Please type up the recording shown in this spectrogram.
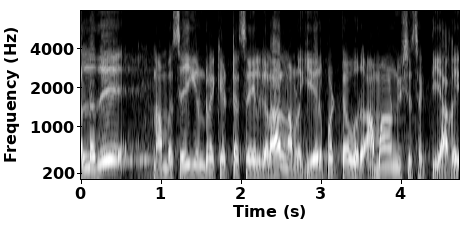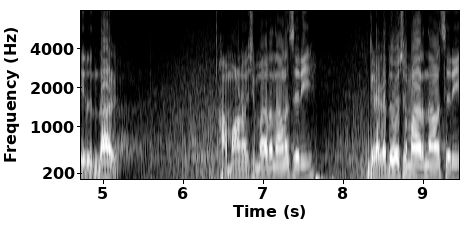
அல்லது நம்ம செய்கின்ற கெட்ட செயல்களால் நம்மளுக்கு ஏற்பட்ட ஒரு அமானுஷ சக்தியாக இருந்தால். அமானுஷமாக இருந்தாலும் சரி கிரக தோஷமாக இருந்தாலும் சரி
